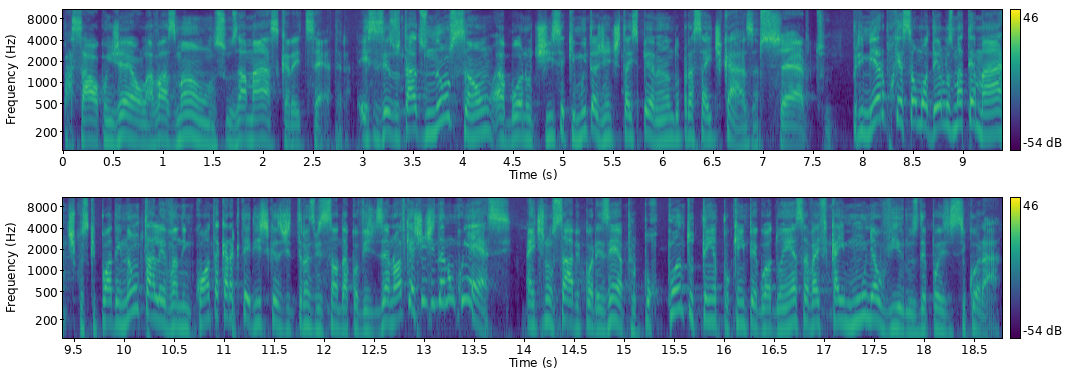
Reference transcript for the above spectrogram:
passar álcool em gel, lavar as mãos, usar máscara, etc. Esses resultados não são a boa notícia que muita gente está esperando para sair de casa. Certo. Primeiro, porque são modelos matemáticos que podem não estar tá levando em conta características de transmissão da Covid-19 que a gente ainda não conhece. A gente não sabe, por exemplo, por quanto tempo quem pegou a doença vai ficar imune ao vírus depois de se curar.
